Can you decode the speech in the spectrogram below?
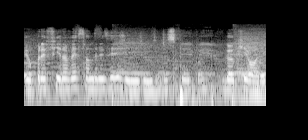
eu prefiro a versão deles Regina, gente. Desculpa. Belchiores.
